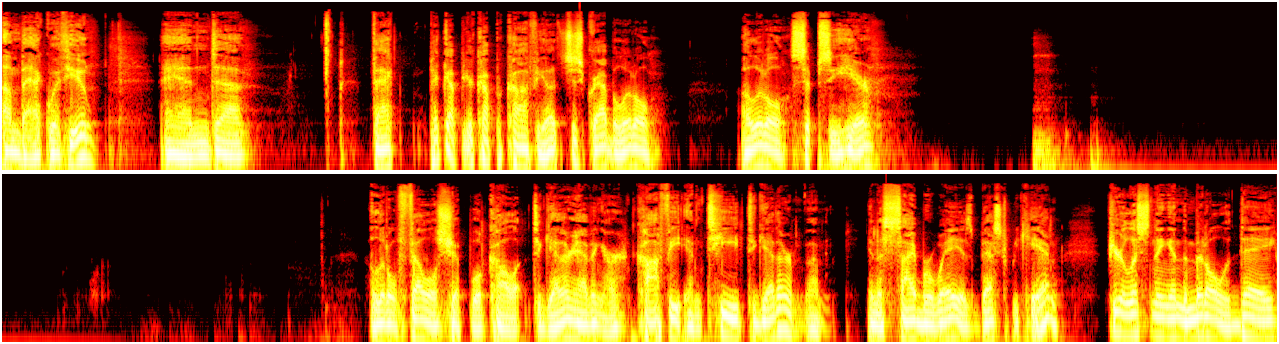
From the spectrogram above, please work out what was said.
I'm back with you. And uh, fact, pick up your cup of coffee. Let's just grab a little a little sipsy here. A little fellowship, we'll call it together, having our coffee and tea together um, in a cyber way as best we can. If you're listening in the middle of the day,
